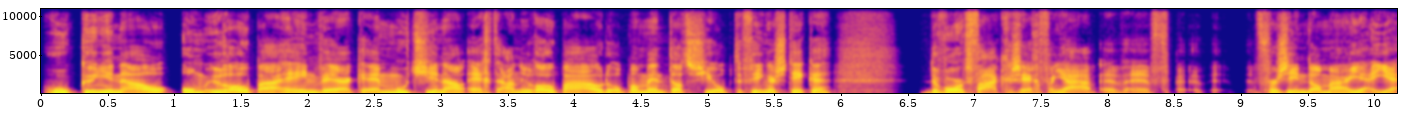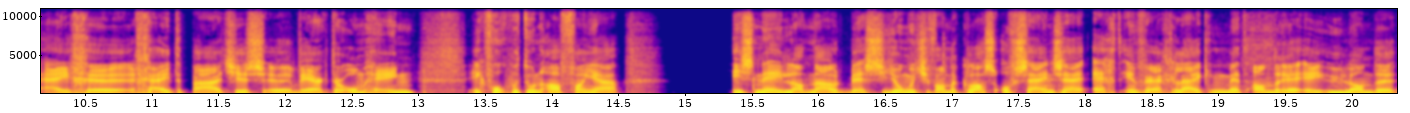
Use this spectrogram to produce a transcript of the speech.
hoe kun je nou om Europa heen werken en moet je je nou echt aan Europa houden op het moment dat ze je op de vingers stikken. Er wordt vaak gezegd van ja, eh, eh, eh, verzin dan maar je, je eigen geitenpaadjes, werk er omheen. Ik vroeg me toen af van ja, is Nederland nou het beste jongetje van de klas? Of zijn zij echt in vergelijking met andere EU-landen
